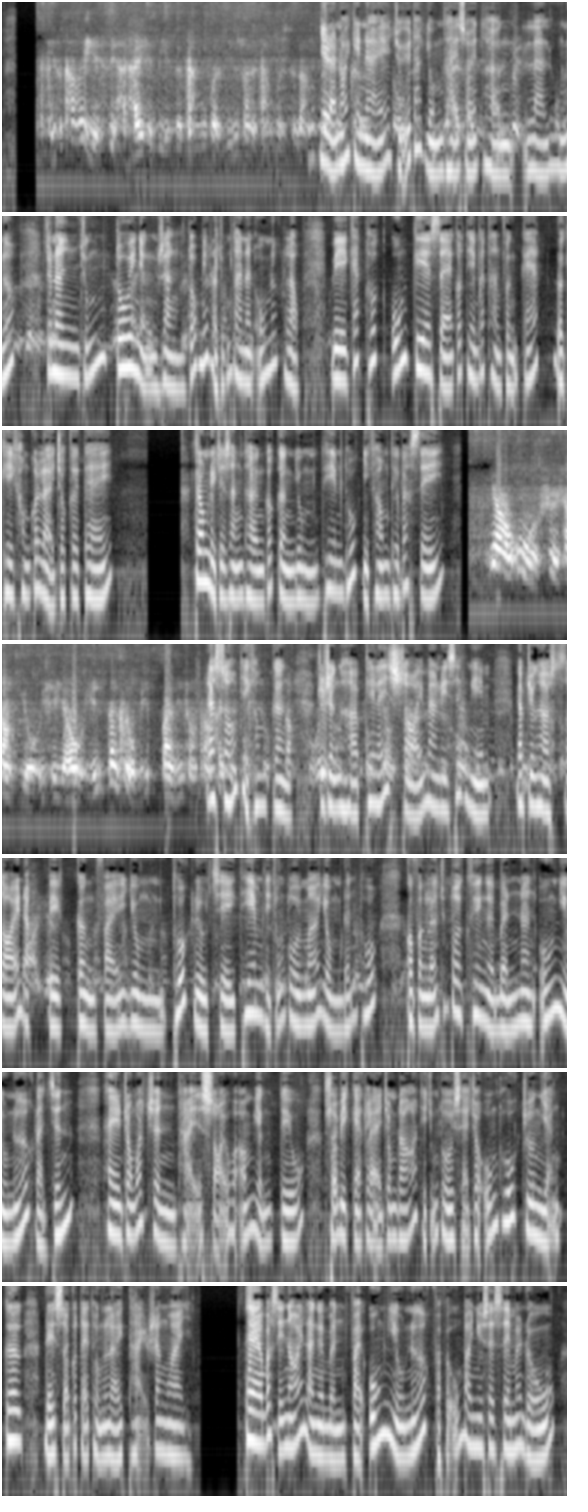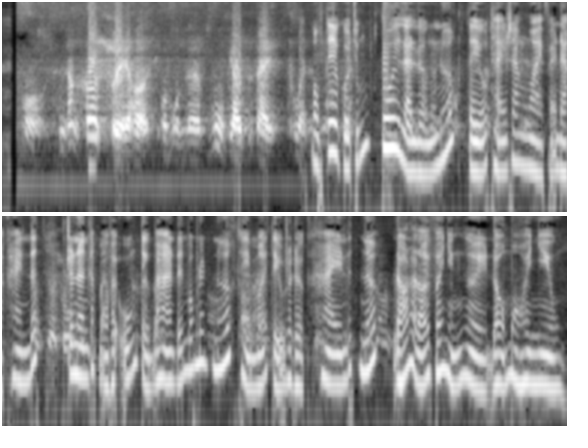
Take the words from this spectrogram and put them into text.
Như đã nói khi nãy, chủ yếu tác dụng thải sỏi thận là lượng nước. Cho nên chúng tôi nhận rằng tốt nhất là chúng ta nên uống nước lọc vì các thuốc uống kia sẽ có thêm các thành phần cát, đôi khi không có lợi cho cơ thể. Trong điều trị sẵn thận có cần dùng thêm thuốc gì không thưa bác sĩ? Đa số thì không cần, trừ trường hợp khi lấy sỏi mang đi xét nghiệm. Gặp trường hợp sỏi đặc biệt cần phải dùng thuốc điều trị thêm thì chúng tôi mới dùng đến thuốc. Còn phần lớn chúng tôi khuyên người bệnh nên uống nhiều nước là chính. Hay trong quá trình thải sỏi hoặc ống dẫn tiểu, sỏi bị kẹt lại trong đó thì chúng tôi sẽ cho uống thuốc trương giãn cơ để sỏi có thể thuận lợi thải ra ngoài. Theo bác sĩ nói là người bệnh phải uống nhiều nước và phải uống bao nhiêu cc mới đủ. Mục tiêu của chúng tôi là lượng nước tiểu thải ra ngoài phải đạt 2 lít. Cho nên các bạn phải uống từ 3 đến 4 lít nước thì mới tiểu ra được 2 lít nước. Đó là đối với những người đổ mồ hôi nhiều.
